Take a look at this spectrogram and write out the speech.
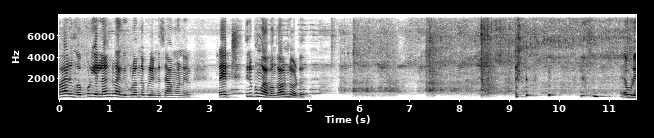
பாருங்க எப்படி எல்லாம் கிடாக்கு குழந்தை பிள்ளைன்ற சாமான்கள். ரைட் திருப்புங்க பாப்போம் கவுண்ட் ஓட்டு எப்படி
